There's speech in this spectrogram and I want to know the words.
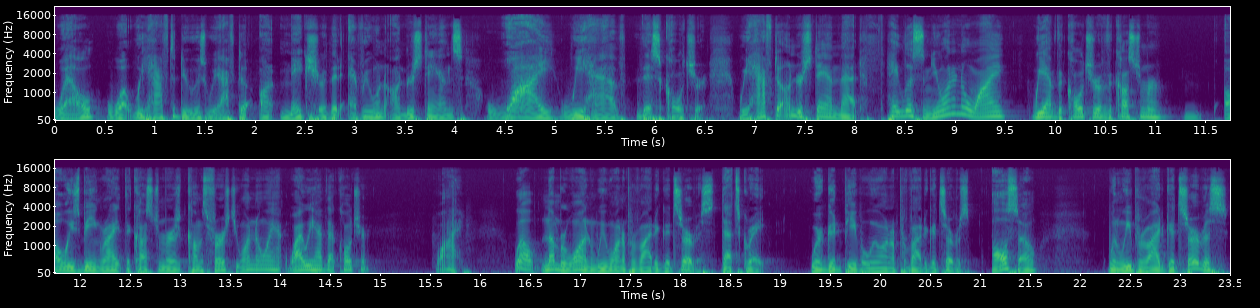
Well, what we have to do is we have to uh, make sure that everyone understands why we have this culture. We have to understand that, hey, listen, you want to know why we have the culture of the customer always being right? The customer comes first. You want to know why we have that culture? Why? Well, number one, we want to provide a good service. That's great. We're good people. We want to provide a good service. Also, when we provide good service,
